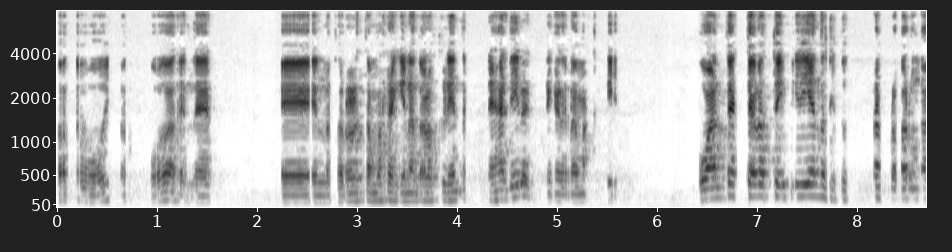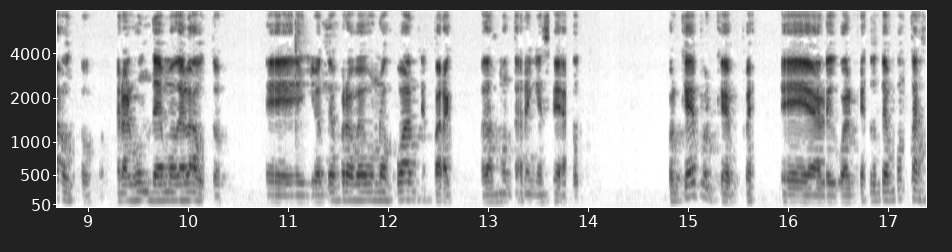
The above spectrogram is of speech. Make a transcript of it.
no te voy, no te puedo atender. Eh, nosotros le estamos requiriendo a los clientes que al dealer, tiene que tener mascarilla. Guantes te lo estoy pidiendo si tú quieres probar un auto, hacer algún demo del auto. yo te proveo unos guantes para que puedas montar en ese auto ¿Por qué? Porque pues, eh, al igual que tú te montas,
